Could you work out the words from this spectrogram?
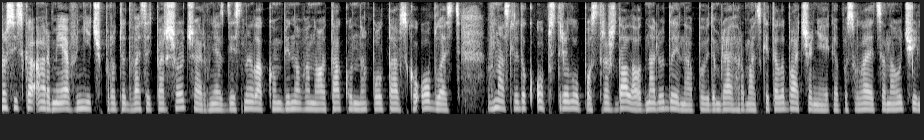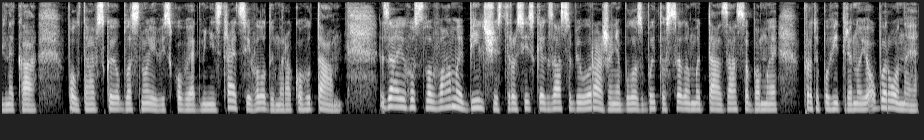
Російська армія в ніч проти 21 червня здійснила комбіновану атаку на Полтавську область. Внаслідок обстрілу постраждала одна людина. Повідомляє громадське телебачення, яке посилається на очільника Полтавської обласної військової адміністрації Володимира Когута. За його словами, більшість російських засобів ураження було збито силами та засобами протиповітряної оборони.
